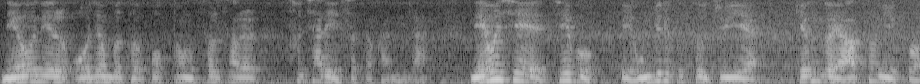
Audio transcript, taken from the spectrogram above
내원일 오전부터 복통 설사를 수차례 있었다고 합니다. 내원 시에 제부 그 웅비리쿠스 주위에 경도에 압통이 있고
